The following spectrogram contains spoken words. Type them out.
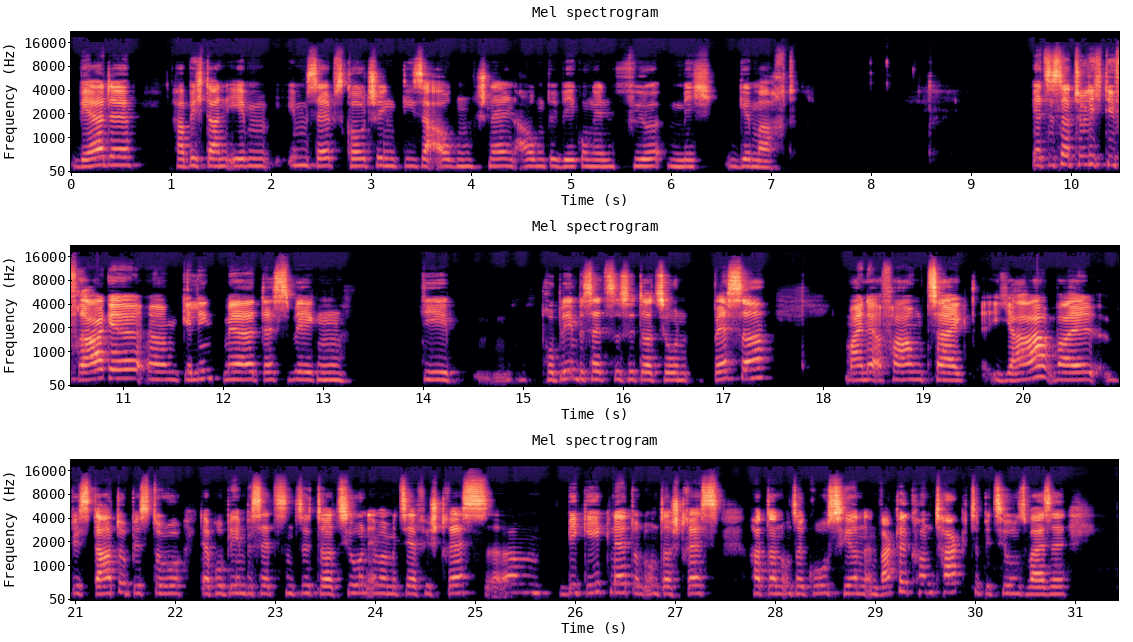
werde, habe ich dann eben im Selbstcoaching diese Augen, schnellen Augenbewegungen für mich gemacht. Jetzt ist natürlich die Frage, ähm, gelingt mir deswegen die problembesetzte Situation besser? Meine Erfahrung zeigt ja, weil bis dato bist du der problembesetzten Situation immer mit sehr viel Stress ähm, begegnet und unter Stress hat dann unser Großhirn einen Wackelkontakt, beziehungsweise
